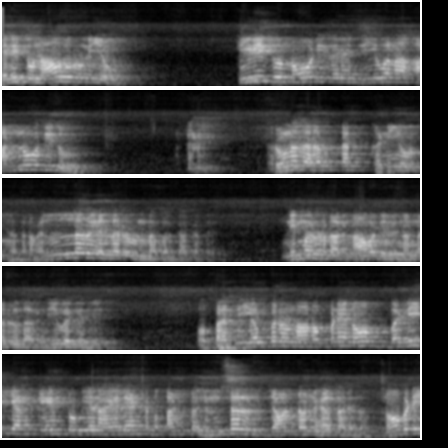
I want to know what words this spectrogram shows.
ಎನಿತು ನಾವು ಋಣಿಯೋ? ತಿಳಿದು ನೋಡಿದರೆ ಜೀವನ ಅನ್ನೋದಿದು. ಋಣದ ರಕ್ತ ಕಣಿಯು ಅಂತ ಹೇಳ್ತಾರೆ ನಾವೆಲ್ಲರೂ ಎಲ್ಲರೂ ಋಣದ ಬದುಕಾಕತ್ತೆ ನಿಮ್ಮ ಋಣದಾಗ ನಾವದೇವಿ, ನನ್ನ ಋಣದಾಗ ನೀವದಿರಿ ಪ್ರತಿಯೊಬ್ಬರು ನಾನೊಬ್ಬನೇ. Nobody can claim to be an island unto himself. John Donne ಹೇಳ್ತಾರೆ ಇದು. Nobody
